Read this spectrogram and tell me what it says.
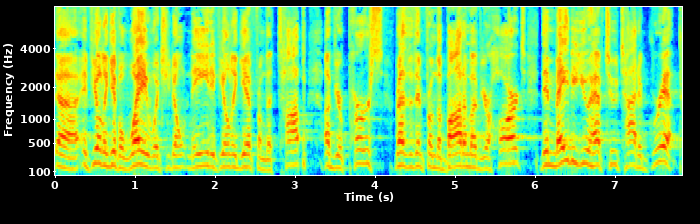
uh, if you only give away what you don't need, if you only give from the top of your purse rather than from the bottom of your heart, then maybe you have too tight a grip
